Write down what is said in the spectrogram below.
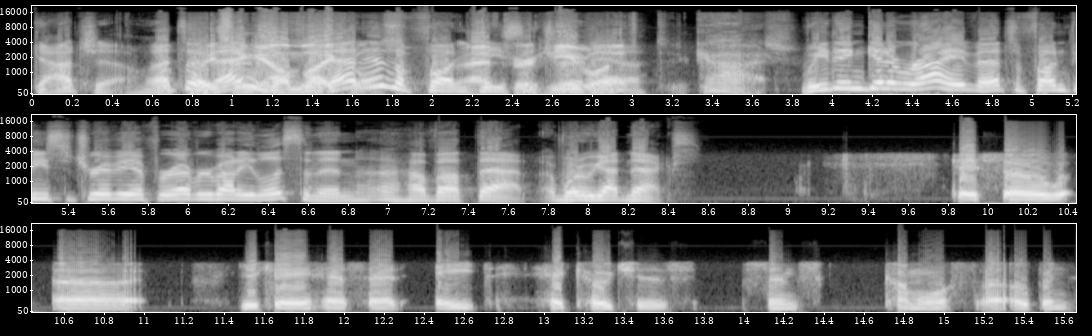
Gotcha. That's a, that, Replacing is a, Al fu- that Michaels is a fun piece of trivia. left. Gosh, We didn't get it right, but that's a fun piece of trivia for everybody listening. Uh, how about that? What do we got next? Okay, so uh, UK has had eight head coaches since Commonwealth uh, Open.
